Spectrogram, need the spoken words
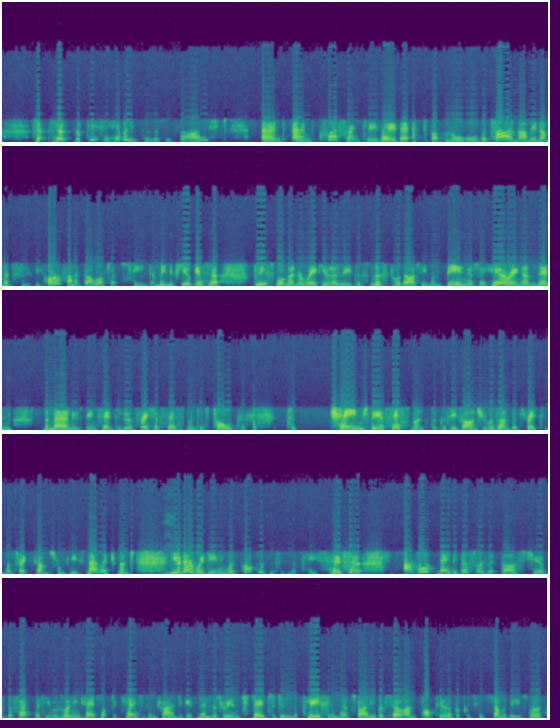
So, so the police are heavily politicized. And and quite frankly, they, they act above the law all the time. I mean, I'm absolutely horrified by what I've seen. I mean, if you get a policewoman irregularly dismissed without even being at a hearing, and then the man who's been sent to do a threat assessment is told to change the assessment because he found she was under threat, and the threat comes from police management. Mm-hmm. You know, we're dealing with problems in the police. So I thought maybe this was it last year, but the fact that he was winning case after case and trying to get members reinstated in the police, and that's why he was so unpopular because some of these were,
